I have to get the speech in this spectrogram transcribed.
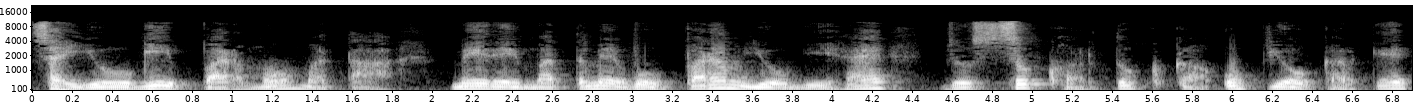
सयोगी परमो मता। मेरे मत में वो परम योगी है जो सुख और दुख का उपयोग करके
